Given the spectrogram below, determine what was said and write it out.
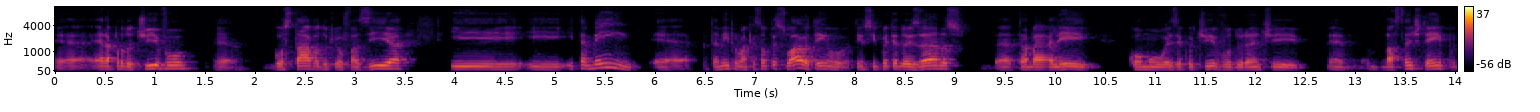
é, era produtivo, é, gostava do que eu fazia, e, e, e também, é, também por uma questão pessoal, eu tenho, tenho 52 anos, é, trabalhei como executivo durante é, bastante tempo,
